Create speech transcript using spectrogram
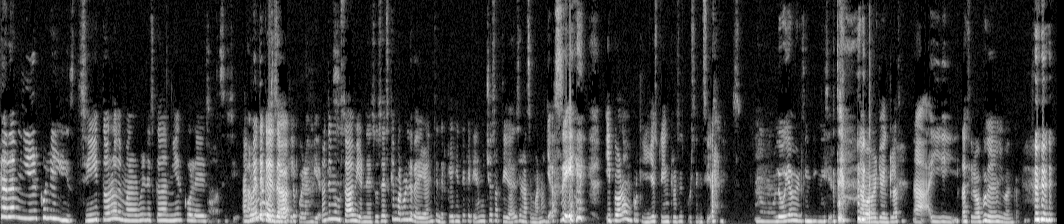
cada miércoles. Sí, todo lo de Marvel es cada miércoles. Ah, sí, sí. A mí me que gustaba que- que fueran viernes. Antes me gustaba viernes, o sea, es que Marvel debería entender que hay gente que tiene muchas actividades en la semana. Ya sé. Y peor aún porque yo ya estoy en clases presenciales. No, lo voy a ver sin ti, ¿no es cierto? La voy a ver yo en clase. Ay, Así lo voy a poner en mi banca.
